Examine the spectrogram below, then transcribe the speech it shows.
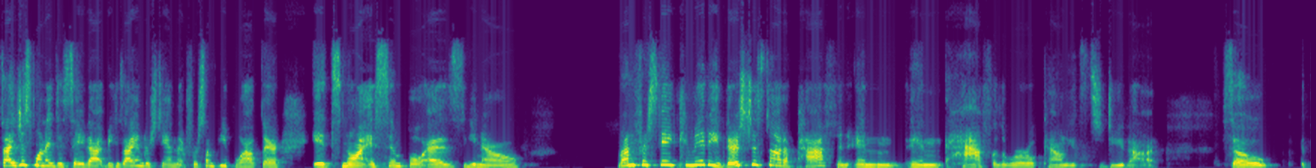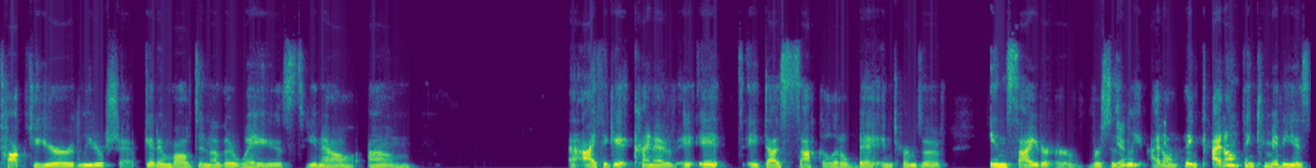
So I just wanted to say that because I understand that for some people out there, it's not as simple as, you know, run for state committee. There's just not a path in, in, in half of the rural counties to do that. So talk to your leadership, get involved in other ways, you know. Um, I think it kind of it, it, it does suck a little bit in terms of insider versus yeah. elite. I don't think I don't think committee is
